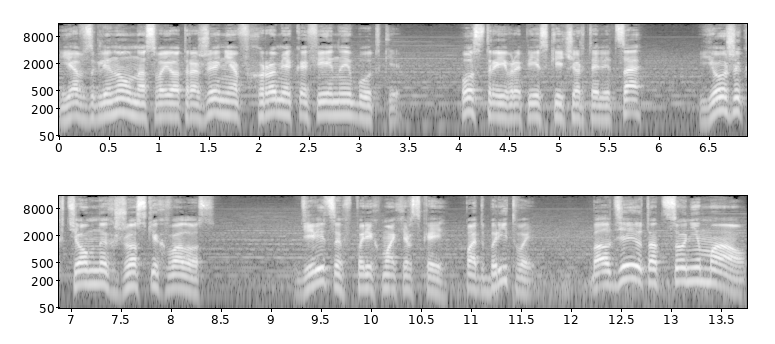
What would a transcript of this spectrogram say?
Я взглянул на свое отражение в хроме кофейной будки. Острые европейские черты лица, ежик темных жестких волос. Девицы в парикмахерской под бритвой балдеют от Сони Мау,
